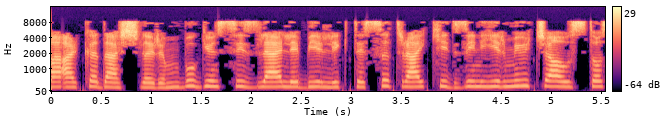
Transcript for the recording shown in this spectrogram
arkadaşlarım bugün sizlerle birlikte Stray Kids'in 23 Ağustos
